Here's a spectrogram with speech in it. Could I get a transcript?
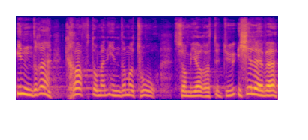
indre kraft og med en indre motor som gjør at du ikke lever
